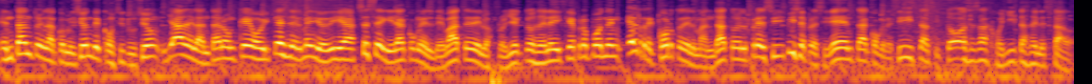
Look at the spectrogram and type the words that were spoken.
En tanto, en la comisión de Constitución ya adelantaron que hoy, desde el mediodía, se seguirá con el debate de los proyectos de ley que proponen el recorte del mandato del presi, vicepresidenta, congresistas y todas esas joyitas del Estado.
